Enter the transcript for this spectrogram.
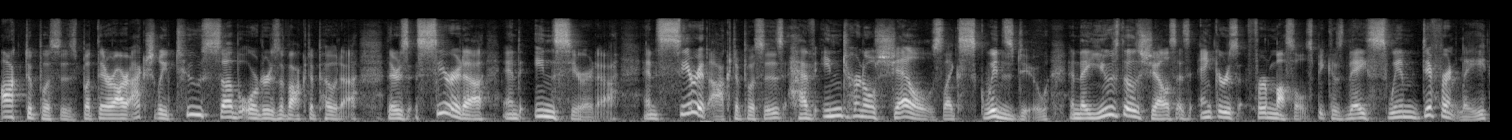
octopuses, but there are actually two suborders of octopoda. There's Cirrida and Incirrida. And cirrid octopuses have internal shells like squids do, and they use those shells as anchors for muscles because they swim differently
